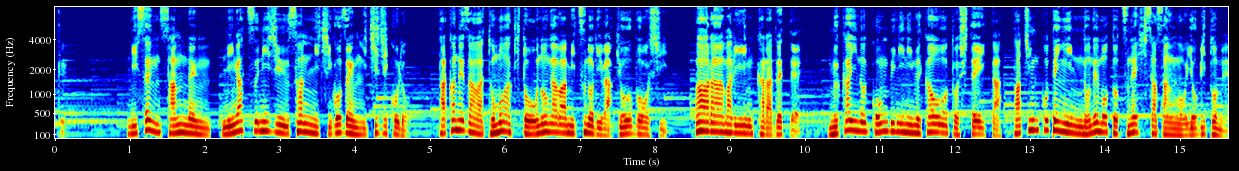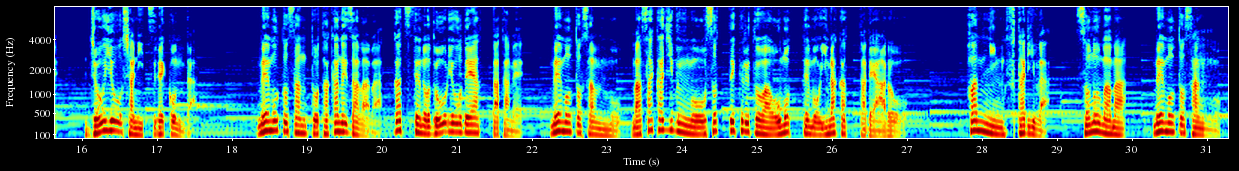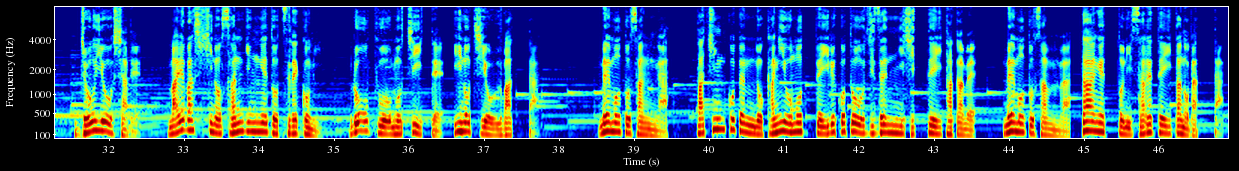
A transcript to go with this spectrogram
2003年2月23日午前1時頃高根沢智明と小野川光則は共謀しパーラーマリーンから出て向かいのコンビニに向かおうとしていたパチンコ店員の根本恒久さんを呼び止め乗用車に連れ込んだ。根本さんと高根沢はかつての同僚であったため根本さんもまさか自分を襲ってくるとは思ってもいなかったであろう。犯人2人はそのまま根本さんを乗用車で前橋市の山林へと連れ込みロープを用いて命を奪った。根本さんがパチンコ店の鍵を持っていることを事前に知っていたため根本さんはターゲットにされていたのだった。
